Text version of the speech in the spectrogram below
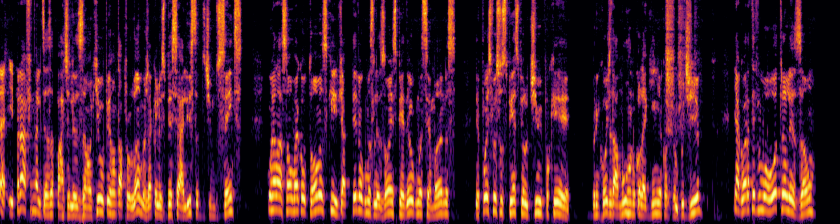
É, e para finalizar essa parte de lesão aqui, eu vou perguntar para o Lamba, já que ele é o especialista do time do Saints, com relação ao Michael Thomas, que já teve algumas lesões, perdeu algumas semanas, depois foi suspenso pelo time porque brincou de dar murro no coleguinha quando não podia, e agora teve uma outra lesão.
